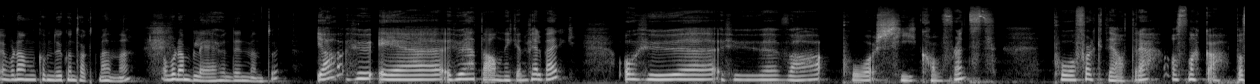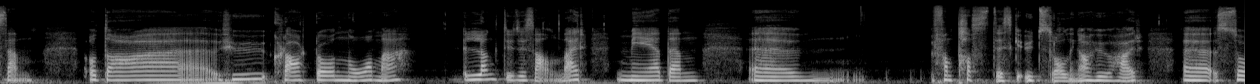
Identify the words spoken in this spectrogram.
hvordan, kom du i kontakt med henne? Og hvordan ble hun din mentor? Ja, hun, er, hun heter Anniken Fjellberg. Og hun, hun var på skiconference på Folketeatret og snakka på scenen. Og da hun klarte å nå meg langt ut i salen der med den eh, fantastiske utstrålinga hun har. Eh, så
